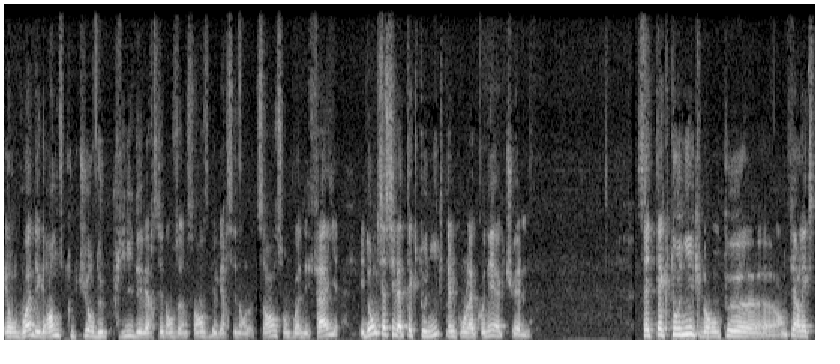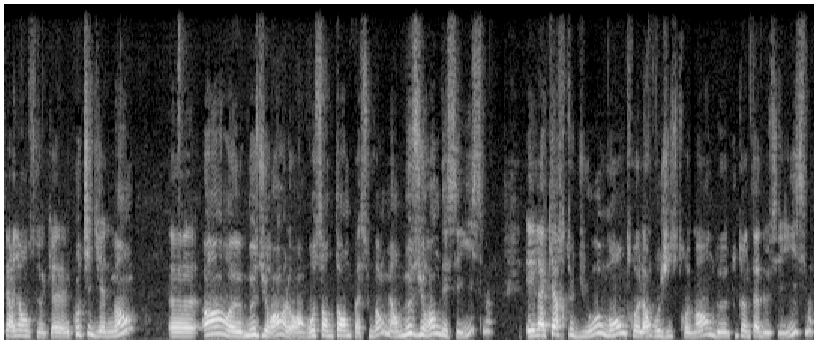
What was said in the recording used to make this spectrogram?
Et on voit des grandes structures de plis déversées dans un sens, déversées dans l'autre sens. On voit des failles. Et donc, ça, c'est la tectonique telle qu'on la connaît actuellement. Cette tectonique, on peut euh, en faire l'expérience quotidiennement euh, en euh, mesurant, alors en ressentant pas souvent, mais en mesurant des séismes. Et la carte du haut montre l'enregistrement de tout un tas de séismes.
